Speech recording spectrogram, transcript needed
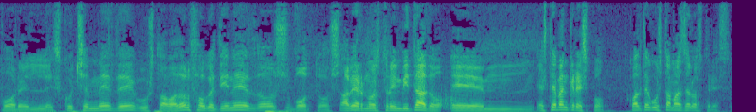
Por el escúchenme de Gustavo Adolfo, que tiene dos votos. A ver, nuestro invitado, eh, Esteban Crespo. ¿Cuál te gusta más de los tres?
